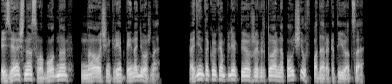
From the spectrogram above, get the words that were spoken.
Изящно, свободно, но очень крепко и надежно. Один такой комплект я уже виртуально получил в подарок от ее отца.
